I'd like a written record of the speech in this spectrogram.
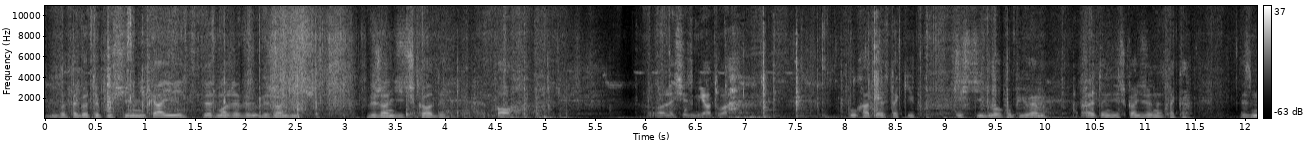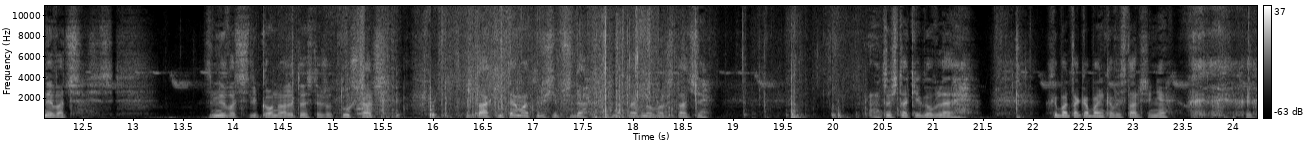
do tego typu silnika i też może wy, wyrządzić, wyrządzić szkody. O! Ale się zmiotła. Pucha, to jest taki czyścidło kupiłem, ale to nie szkodzi, że ona taka zmywacz silikonu, ale to jest też odtłuszczacz taki temat, który się przyda na pewno w warsztacie. Coś takiego wleję. Chyba taka bańka wystarczy, nie?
